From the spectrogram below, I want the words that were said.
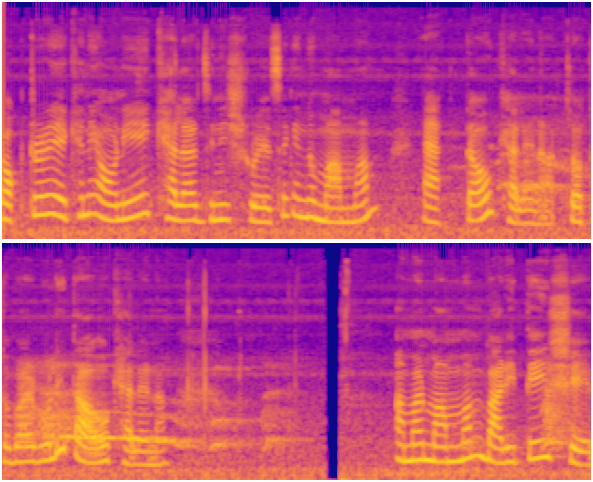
ডক্টরের এখানে অনেক খেলার জিনিস রয়েছে, কিন্তু মাম্মাম একটাও খেলে না। যতবার বলি তাও খেলে না। আমার মাম্মাম বাড়িতেই শের,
